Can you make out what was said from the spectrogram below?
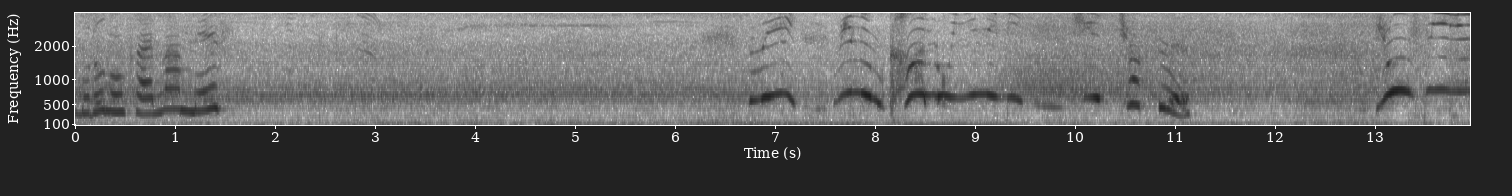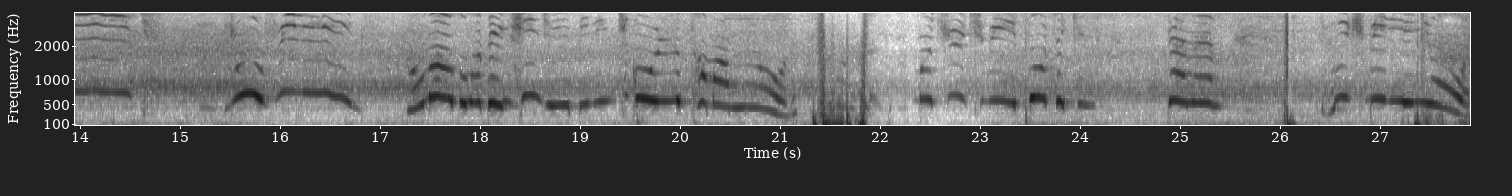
Bruno Fernandes. Ve William Carlo yine bir çaktı. Joe Felix! Joe Felix! Ronaldo'la değişince birinci golünü tamamlıyor. Maç 3-1 Portekiz yani 3-1 yeniyor.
